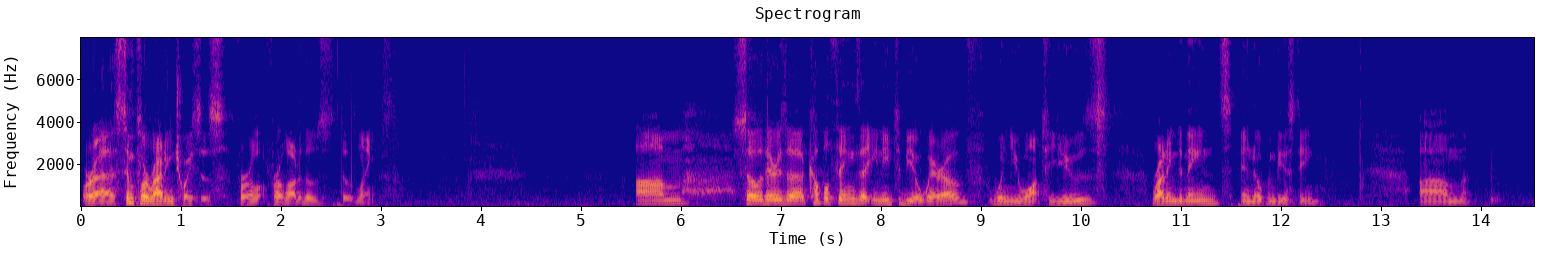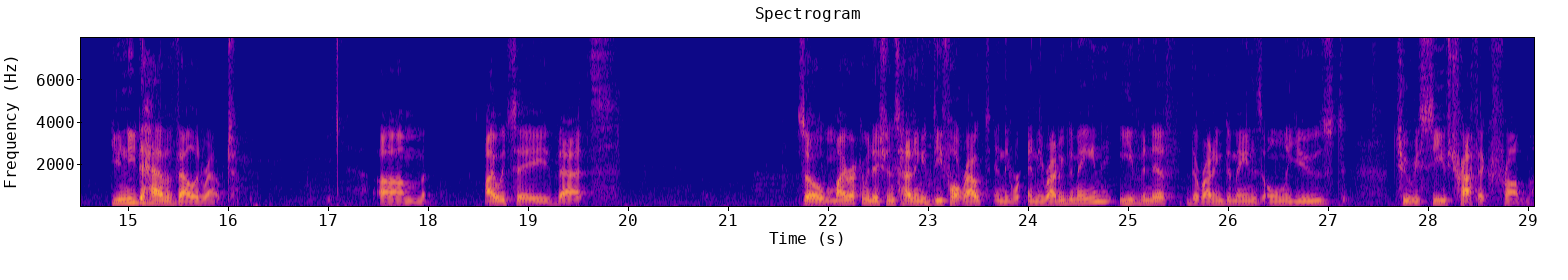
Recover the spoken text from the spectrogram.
or uh, simpler routing choices for a, for a lot of those, those links. Um, so there's a couple things that you need to be aware of when you want to use routing domains in OpenBSD. Um, you need to have a valid route. Um, I would say that, so my recommendation is having a default route in the, in the routing domain, even if the routing domain is only used to receive traffic from.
